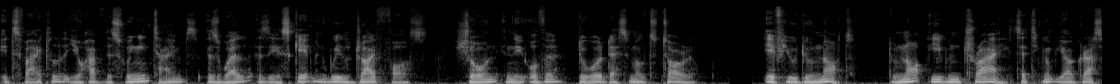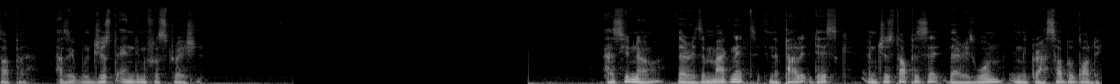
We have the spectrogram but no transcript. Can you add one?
it's vital that you have the swinging times as well as the escapement wheel drive force shown in the other Duodecimus tutorial. If you do not, do not even try setting up your grasshopper as it will just end in frustration. As you know, there is a magnet in the pallet disc and just opposite there is one in the grasshopper body.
